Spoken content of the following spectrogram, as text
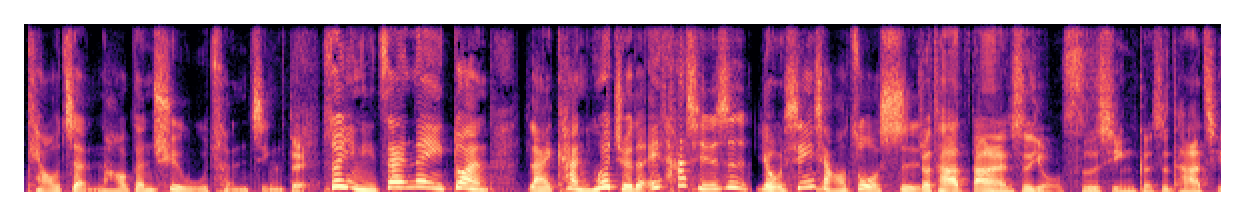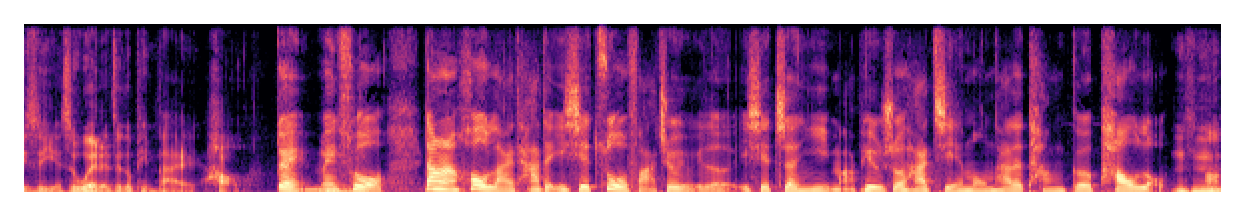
调整，然后跟去无存菁，对，所以你在那一段来看，你会觉得，哎，他其实是有心想要做事，就他当然是有私心，可是他其实也是为了这个品牌好。对，没错。嗯、当然后来他的一些做法就有了一些争议嘛，譬如说他结盟他的堂哥 Paulo、嗯、啊，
